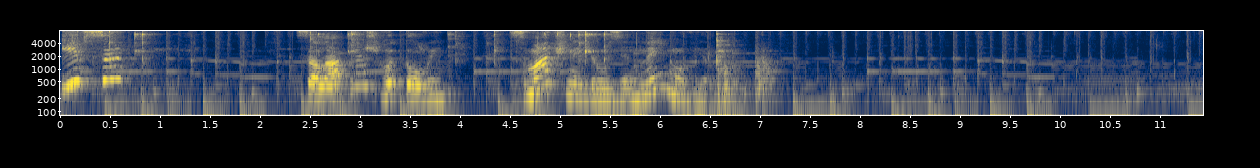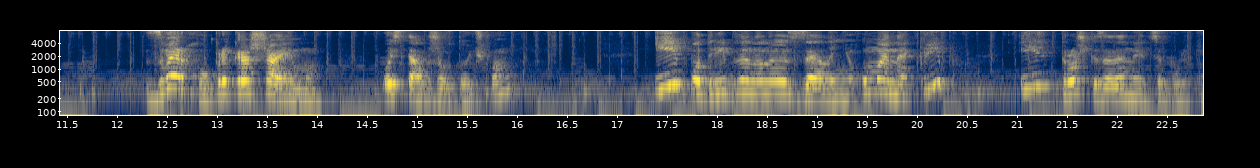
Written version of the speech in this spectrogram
І все. Салат наш готовий. Смачний, друзі, неймовірно. Зверху прикрашаємо ось так жовточком і подрібленою зеленню. У мене кріп і трошки зеленої цибульки.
